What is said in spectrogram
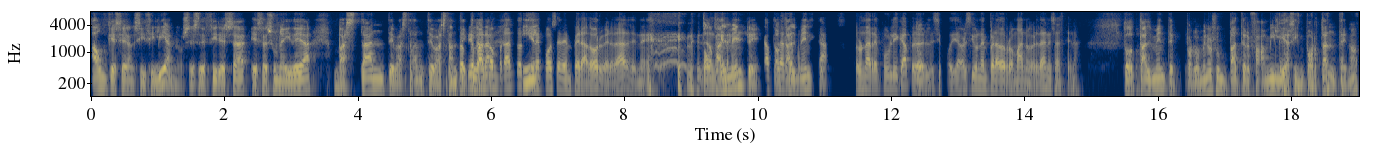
aunque sean sicilianos. Es decir, esa, esa es una idea bastante, bastante, bastante clara. y... tiene pose de emperador, ¿verdad? totalmente, totalmente. Por una república, pero él sí podía haber sido un emperador romano, ¿verdad? En esa escena totalmente, por lo menos un pater familias importante, ¿no?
